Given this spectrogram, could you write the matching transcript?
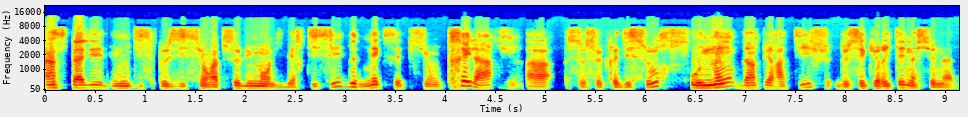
installer une disposition absolument liberticide, une exception très large à ce secret des sources au nom d'impératifs de sécurité nationale.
